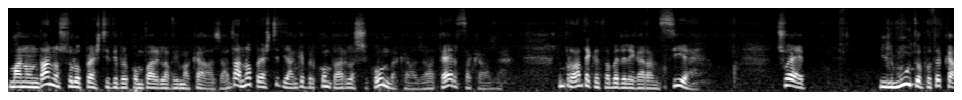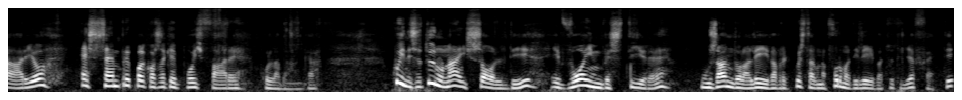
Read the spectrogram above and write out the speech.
ma non danno solo prestiti per comprare la prima casa, danno prestiti anche per comprare la seconda casa, la terza casa. L'importante è che tu abbia delle garanzie, cioè il mutuo ipotecario è sempre qualcosa che puoi fare con la banca. Quindi se tu non hai soldi e vuoi investire, usando la leva, perché questa è una forma di leva a tutti gli effetti,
